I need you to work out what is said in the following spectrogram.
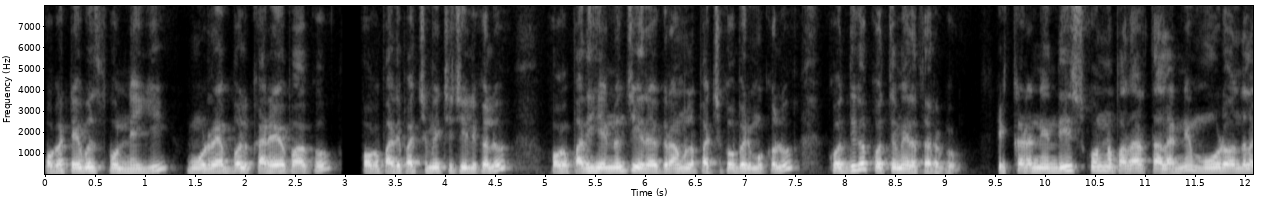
ఒక టేబుల్ స్పూన్ నెయ్యి మూడు రెబ్బలు కరివేపాకు ఒక పది పచ్చిమిర్చి చీలికలు ఒక పదిహేను నుంచి ఇరవై గ్రాముల పచ్చి కొబ్బరి ముక్కలు కొద్దిగా కొత్తిమీర తరుగు. ఇక్కడ నేను తీసుకున్న పదార్థాలన్నీ మూడు వందల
